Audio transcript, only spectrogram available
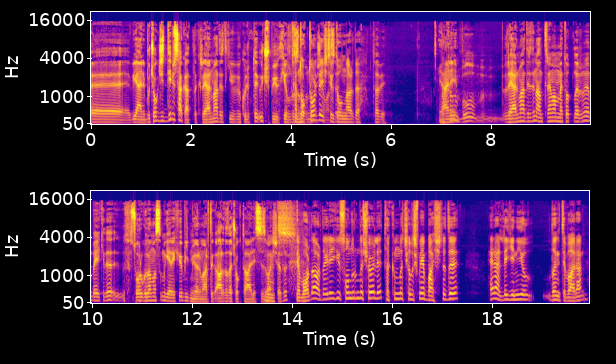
Ee, yani bu çok ciddi bir sakatlık. Real Madrid gibi bir kulüpte 3 büyük yıldızın bunu doktor değiştirdi onlarda. Tabii. Yani Bakalım. bu Real Madrid'in antrenman metotlarını belki de sorgulaması mı gerekiyor bilmiyorum artık. Arda da çok talihsiz başladı. Evet. Ya bu arada Arda ile ilgili son durumda şöyle takımla çalışmaya başladı. Herhalde yeni yıldan itibaren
